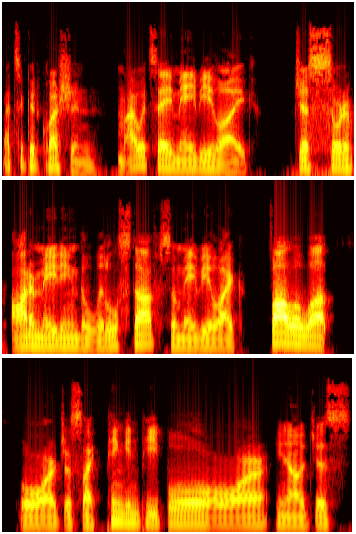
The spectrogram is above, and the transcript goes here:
that's a good question. Um, I would say maybe like just sort of automating the little stuff. So maybe like follow up or just like pinging people or, you know, just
